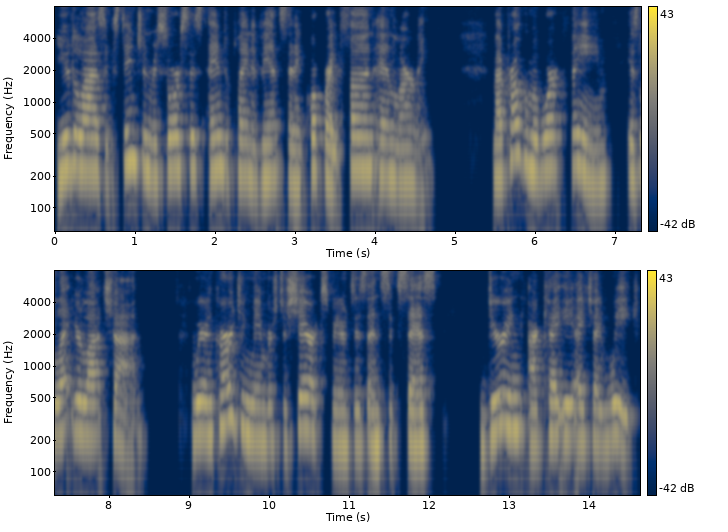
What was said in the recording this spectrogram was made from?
utilize extension resources, and to plan events that incorporate fun and learning. My program of work theme is Let Your Light Shine. We're encouraging members to share experiences and success during our KEHA week,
